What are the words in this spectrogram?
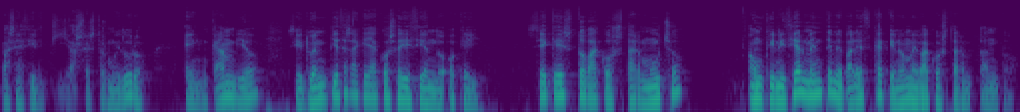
vas a decir, Dios, esto es muy duro. En cambio, si tú empiezas aquella cosa diciendo, ok, sé que esto va a costar mucho, aunque inicialmente me parezca que no me va a costar tanto.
